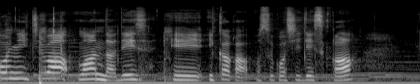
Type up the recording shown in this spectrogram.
こんにちは、ワンダです、えー、いかがお過ごしですか？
